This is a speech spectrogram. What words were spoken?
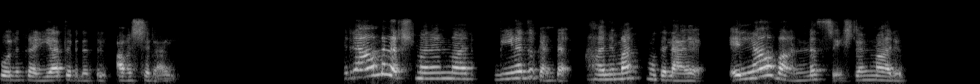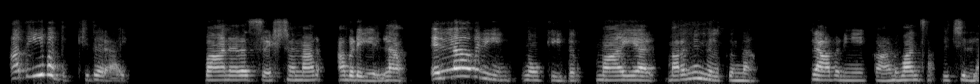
പോലും കഴിയാത്ത വിധത്തിൽ അവശരായി. രാമലക്ഷ്മണന്മാർ വീണത് കണ്ട് ഹനുമാൻ മുതലായ എല്ലാ വാനര ശ്രേഷ്ഠന്മാരും അതീവ ദുഃഖിതരായി. വാനര ശ്രേഷ്ഠന്മാർ അവിടെയെല്ലാം എല്ലാവരെയും നോക്കിയിട്ടും മായയാൽ മറഞ്ഞു നിൽക്കുന്ന രാവണിയെ കാണുവാൻ സാധിച്ചില്ല.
